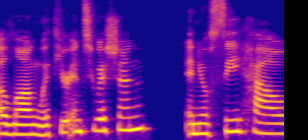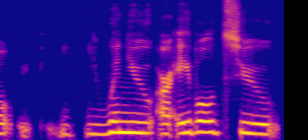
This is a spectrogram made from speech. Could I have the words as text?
along with your intuition and you'll see how you, when you are able to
